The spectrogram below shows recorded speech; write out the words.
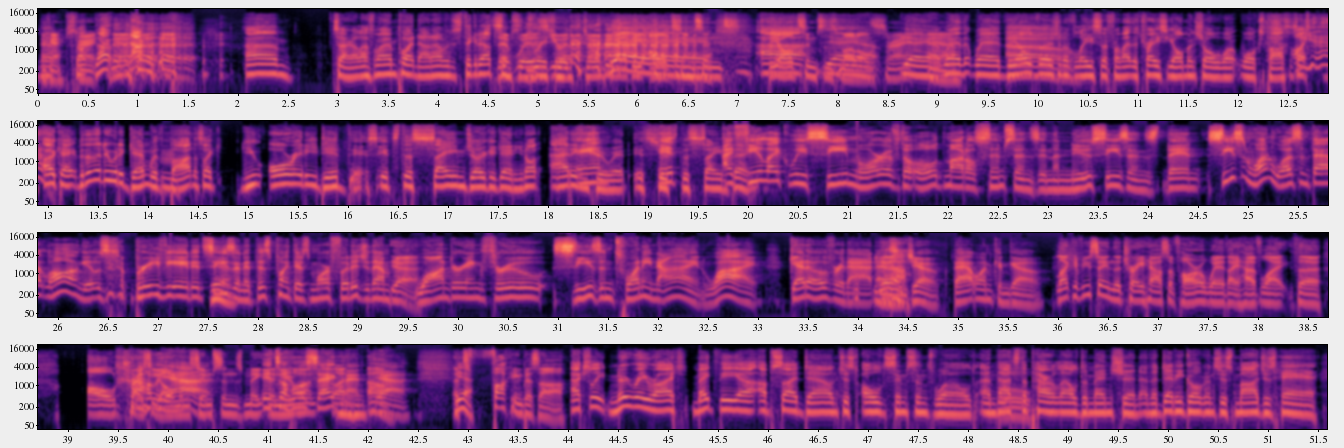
No, Okay, Stop. all right. No. no. um. Sorry, I lost my own point now. Now I'm just thinking about That Simpsons. was you were talking Yeah, about yeah, the yeah, old yeah, yeah. Simpsons, the Uh, old Simpsons yeah, yeah. models, right? Yeah, yeah. Where the, where the old version of Oh. Lisa from like the Tracey Ullman show wa- walks past. It's Oh, like, yeah. okay, but then they do it again with Bart. And it's like you already did this. It's the same joke again. You're not adding And to it. It's just it- the same I thing. feel like we see more of the old model Simpsons in the new seasons than season one wasn't that long. It was an abbreviated season. At this point, there's more footage of them Yeah. wandering through season 29. Why? Get over that as a joke. That one can go. Like, have you seen the Treehouse of Horror where they have like the old Tracey Oh, Ullman yeah. Simpsons meet It's the a new whole one? Like, segment. oh, yeah. It's Yeah. fucking bizarre. Actually, new rewrite, make the uh, upside down just old Simpsons world, and that's the parallel dimension, and the Demogorgon's just Marge's hair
